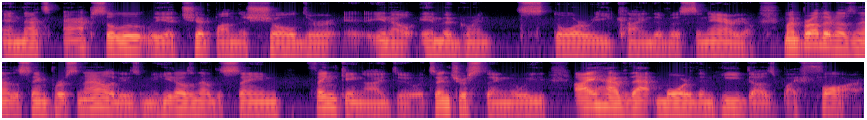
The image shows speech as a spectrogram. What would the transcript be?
And that's absolutely a chip on the shoulder eh, you know immigrant story kind of a scenario. My brother doesn't have the same personality as me. He doesn't have the same thinking i do. It's interesting that we i have that more than he does by far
